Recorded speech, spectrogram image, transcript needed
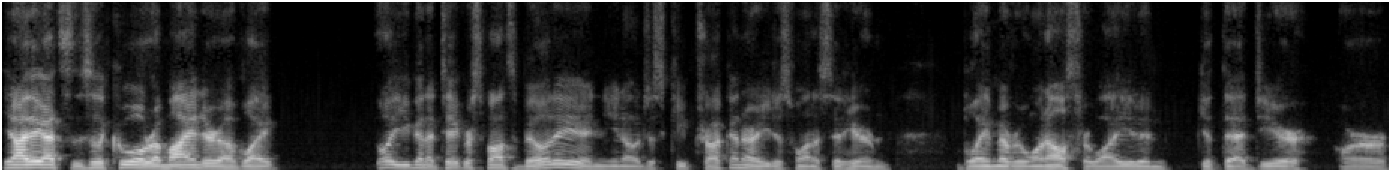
you know, I think that's this is a cool reminder of like, well, you gonna take responsibility and you know just keep trucking, or you just want to sit here and blame everyone else for why you didn't get that deer or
